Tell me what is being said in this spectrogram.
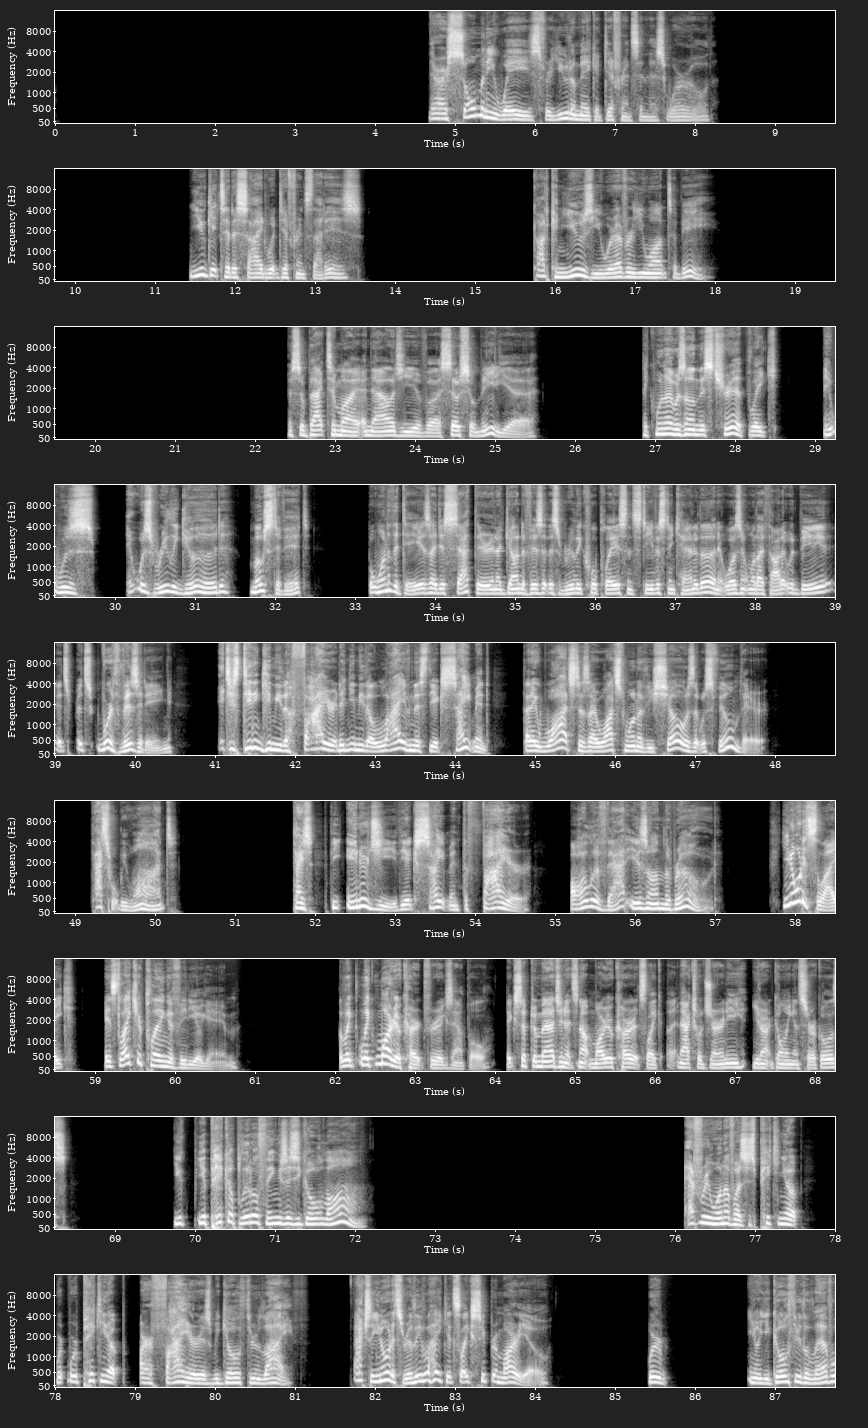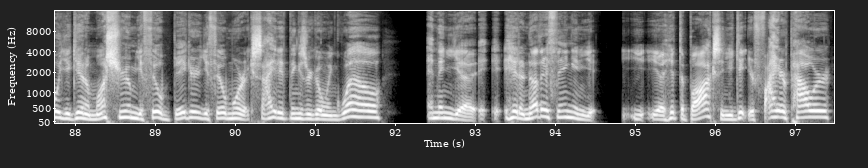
There are so many ways for you to make a difference in this world. You get to decide what difference that is. God can use you wherever you want to be. And so back to my analogy of uh, social media, like when I was on this trip, like it was it was really good, most of it. But one of the days I just sat there and I'd gone to visit this really cool place in Steveston, Canada, and it wasn't what I thought it would be. It's it's worth visiting. It just didn't give me the fire, it didn't give me the liveness, the excitement that I watched as I watched one of these shows that was filmed there. That's what we want. Guys, the energy, the excitement, the fire, all of that is on the road. You know what it's like? It's like you're playing a video game. Like like Mario Kart for example. Except imagine it's not Mario Kart, it's like an actual journey. You're not going in circles. You you pick up little things as you go along. Every one of us is picking up we're, we're picking up our fire as we go through life. Actually, you know what it's really like? It's like Super Mario, where you know you go through the level, you get a mushroom, you feel bigger, you feel more excited, things are going well, and then you hit another thing and you you, you hit the box and you get your firepower.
